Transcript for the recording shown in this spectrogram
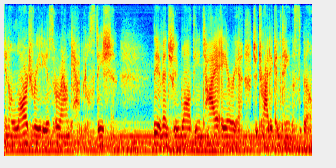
in a large radius around Capital Station. They eventually walled the entire area to try to contain the spill.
